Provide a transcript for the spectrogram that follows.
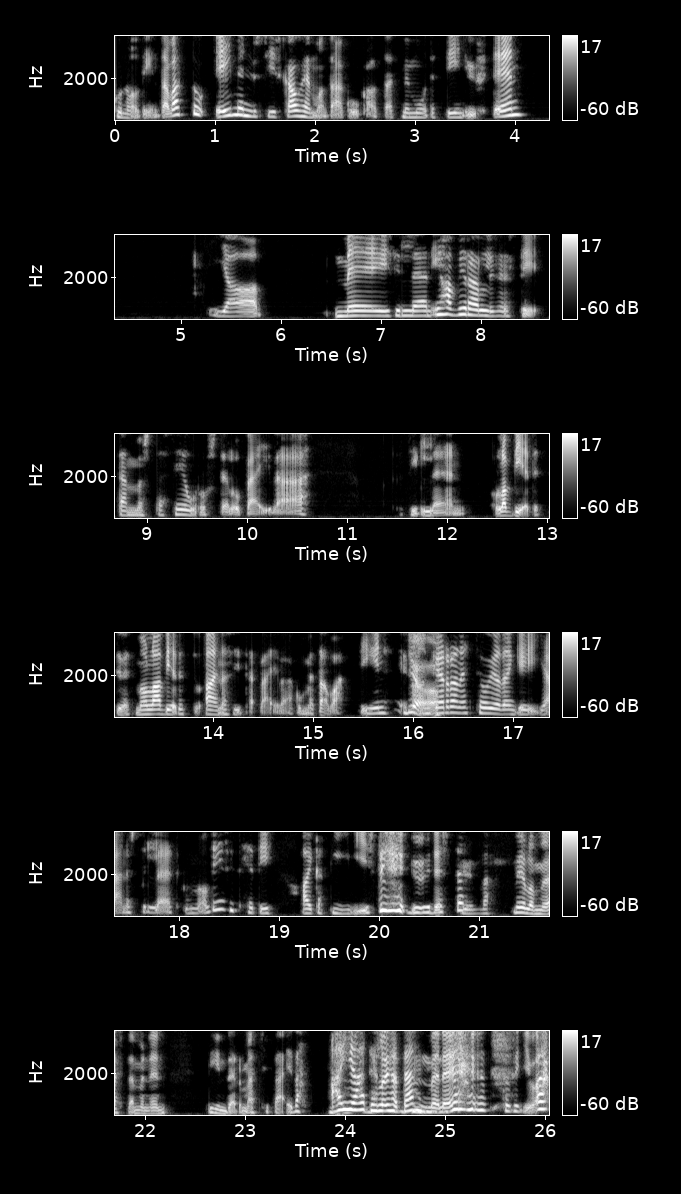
kun oltiin tavattu, ei mennyt siis kauhean montaa kuukautta, että me muutettiin yhteen. Ja me ei silleen ihan virallisesti tämmöistä seurustelupäivää silleen olla vietetty. Että me ollaan vietetty aina sitä päivää, kun me tavattiin. Ekan Joo. kerran, että se on jotenkin jäänyt silleen, että kun me oltiin sitten heti aika tiiviisti yhdessä. Kyllä. Meillä on myös tämmöinen Tinder-mätsipäivä. Ai jaa, teillä on ihan tämmönen. Tosi kiva.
